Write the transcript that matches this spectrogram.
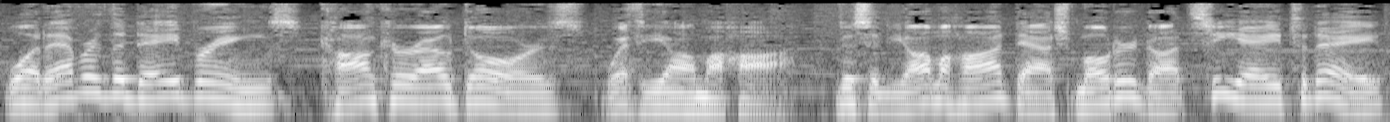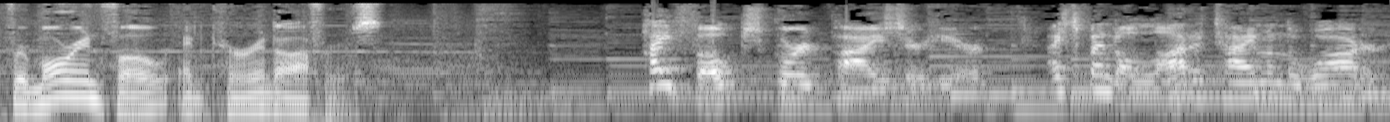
Whatever the day brings, conquer outdoors with Yamaha. Visit yamaha-motor.ca today for more info and current offers. Hi folks, Gord Pyzer here. I spend a lot of time in the water,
